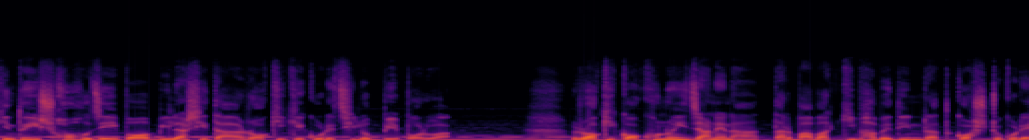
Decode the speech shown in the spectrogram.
কিন্তু এই সহজেই পাওয়া বিলাসিতা রকিকে করেছিল বেপরোয়া। রকি কখনোই জানে না তার বাবা কীভাবে দিনরাত কষ্ট করে,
